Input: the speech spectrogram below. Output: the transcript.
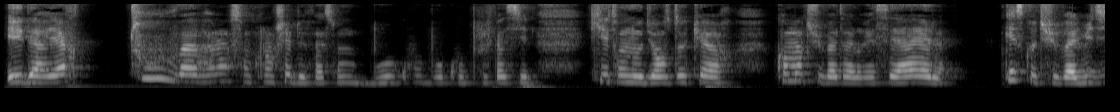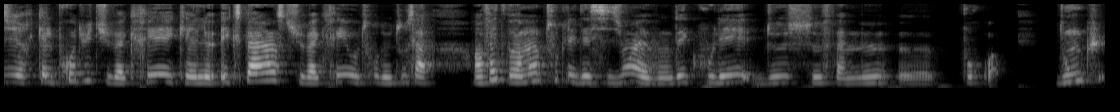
Et derrière tout va vraiment s'enclencher de façon beaucoup beaucoup plus facile. Qui est ton audience de cœur? Comment tu vas t'adresser à elle? Qu'est-ce que tu vas lui dire? Quel produit tu vas créer? Quelle expérience tu vas créer autour de tout ça? En fait, vraiment, toutes les décisions, elles vont découler de ce fameux euh, pourquoi. Donc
